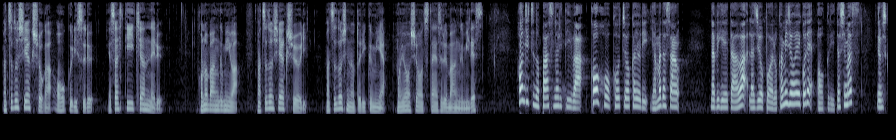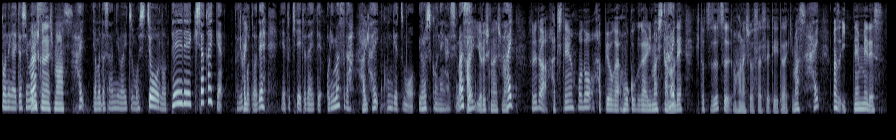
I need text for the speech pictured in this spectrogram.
松戸市役所がお送りするやさしティチャンネル。この番組は松戸市役所より松戸市の取り組みや催しをお伝えする番組です。本日のパーソナリティは広報校長課より山田さん。ナビゲーターはラジオポアロ上条英子でお送りいたします。よろしくお願いいたします。よろしくお願いします。はい。山田さんにはいつも市長の定例記者会見ということで、えっ、と、来ていただいておりますが、はい今月もよろしくお願いします。はい、よろしくお願いします。はいそれでは8点ほど発表が、報告がありましたので、一つずつお話をさせていただきます。はい。まず1点目です。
